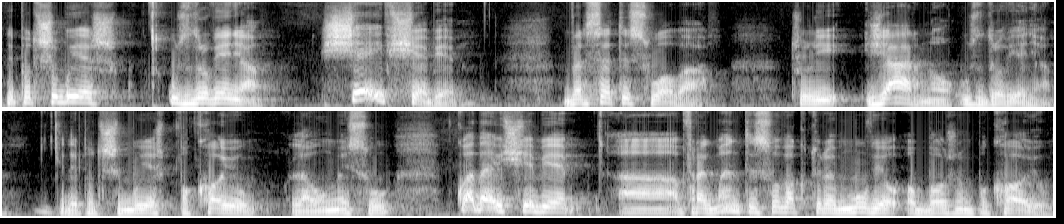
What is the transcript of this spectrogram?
gdy potrzebujesz uzdrowienia, siej w siebie wersety słowa, czyli ziarno uzdrowienia. Kiedy potrzebujesz pokoju dla umysłu, wkładaj w siebie a, fragmenty słowa, które mówią o Bożym pokoju.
